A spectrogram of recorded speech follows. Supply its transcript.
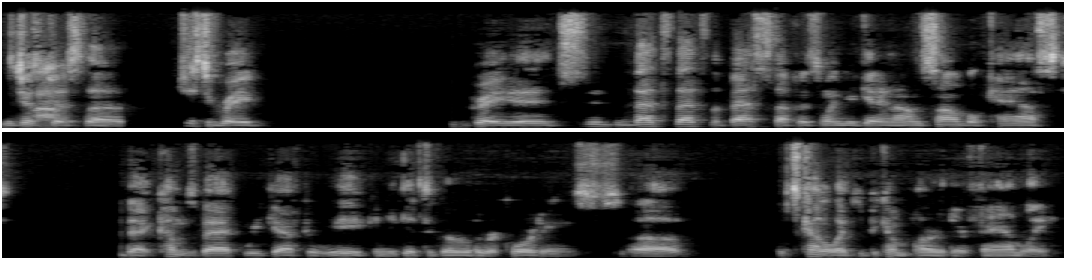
It's just, Wow. just a, just a great, great. It's that's that's the best stuff is when you get an ensemble cast that comes back week after week and you get to go to the recordings. Uh, it's kind of like you become part of their family,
